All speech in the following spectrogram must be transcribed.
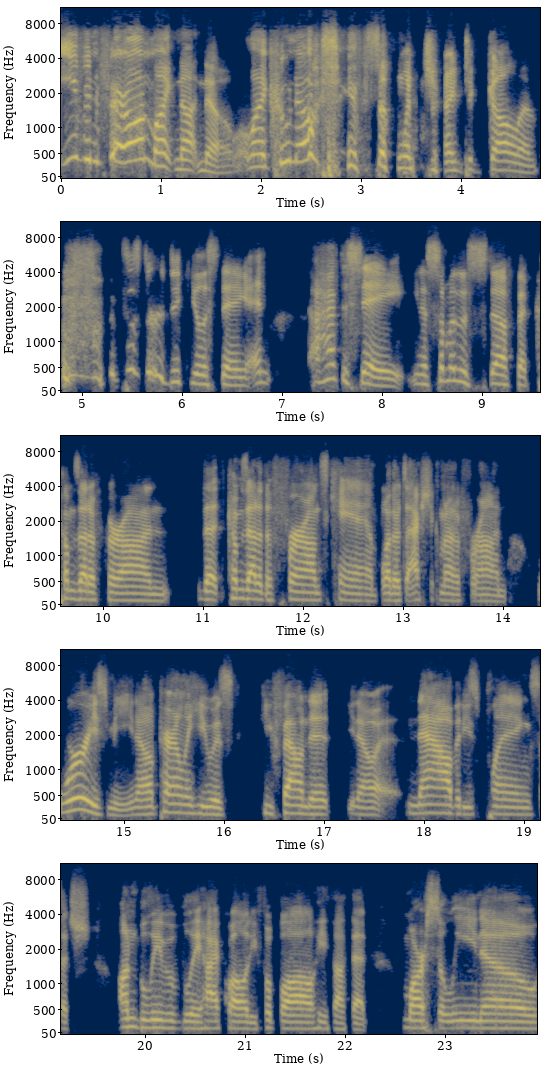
even Ferran might not know. Like, who knows if someone tried to call him? It's just a ridiculous thing. And I have to say, you know, some of the stuff that comes out of Ferran, that comes out of the Ferran's camp, whether it's actually coming out of Ferran, worries me. You know, apparently he was he found it. You know, now that he's playing such unbelievably high quality football, he thought that Marcelino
